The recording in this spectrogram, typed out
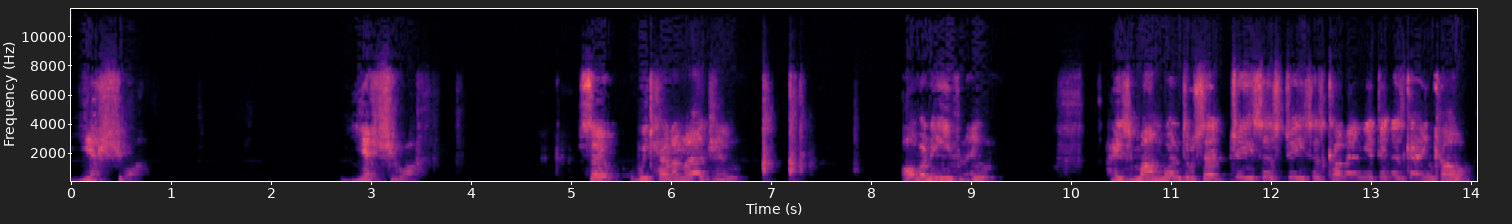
Yeshua. Yeshua. So we can imagine of an evening, his mum wouldn't have said, Jesus, Jesus, come in, your dinner's getting cold.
